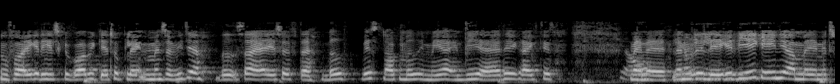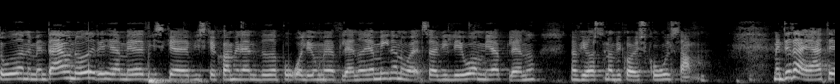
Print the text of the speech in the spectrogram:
nu for ikke, at det hele skal gå op i ghettoplanen, men så vidt jeg ved, så er SF da med, vist nok med i mere, end vi er. Er det ikke rigtigt? Jo, men uh, lad nu det ligge. Vi er ikke enige om uh, metoderne, men der er jo noget i det her med, at vi skal, vi skal komme hinanden ved at bo og leve mere blandet. Jeg mener nu altså, at vi lever mere blandet, når vi også når vi går i skole sammen. Men det der er, det,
